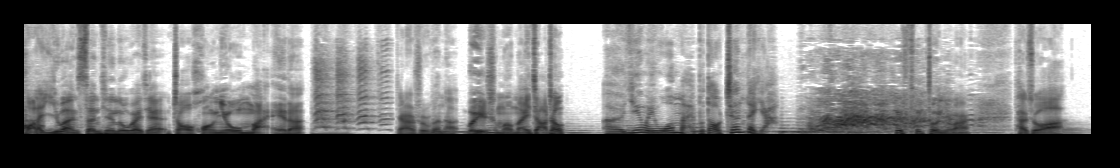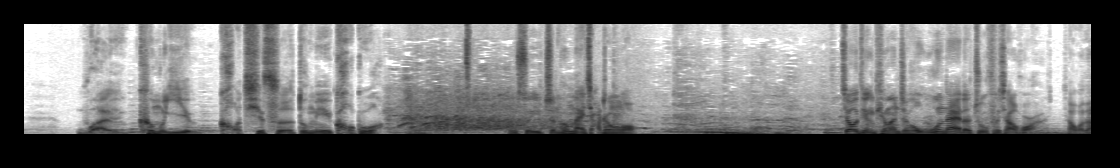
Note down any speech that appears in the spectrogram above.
花了一万三千多块钱找黄牛买的。驾驶叔问他为什么买假证？呃，因为我买不到真的呀。逗你玩，他说啊，我科目一考七次都没考过，所以只能买假证喽。交警听完之后无奈的嘱咐小伙：“小伙子，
